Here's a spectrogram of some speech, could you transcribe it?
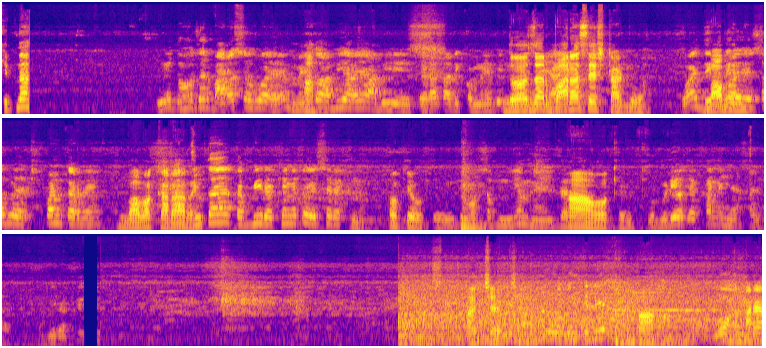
कितना? ये 2012 से हुआ है। मैं हाँ। तो अभी आया अभी तेरह तारीख को। मैं भी 2012 से स्टार्ट हुआ। है बाबा सब एक्सपेंड कर रहे हैं। बाबा करा रहे जूता कभी रखेंगे तो ऐसे रखना। Okay okay. क्योंकि वो सब नियम है हाँ ओके ओके। तो वीडियो देखा नहीं है। अभी रखेंगे। अच्छा अच्छा। नॉर्मल लोगों के लिए। हाँ हाँ। वो हमारा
